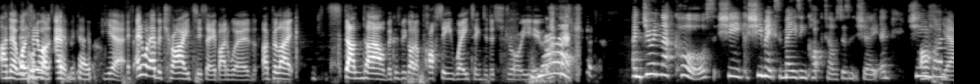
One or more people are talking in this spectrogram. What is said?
I know. Well, if anyone ever, yeah, if anyone ever tried to say a bad word, I'd be like, stand down because we got a posse waiting to destroy you. Yeah. And during that course, she because she makes amazing cocktails, doesn't she? And she Oh, invited yeah.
